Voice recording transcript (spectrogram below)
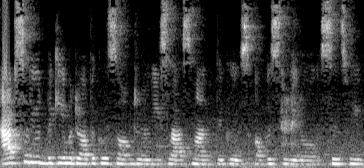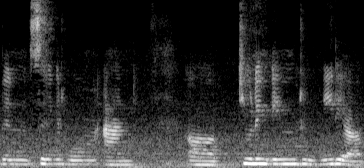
Absolute became a topical song to release last month because obviously, you know, since we've been sitting at home and uh, tuning into media,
